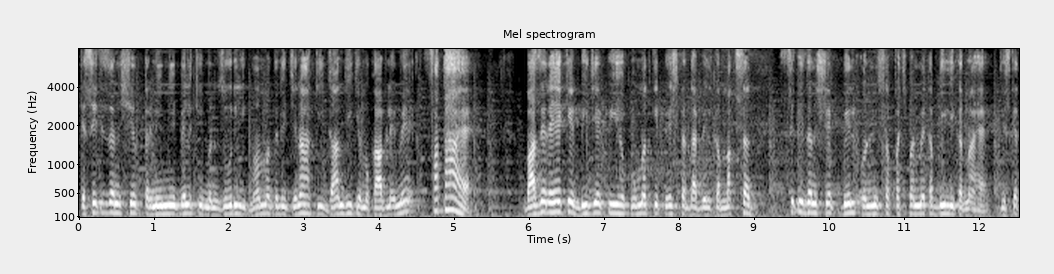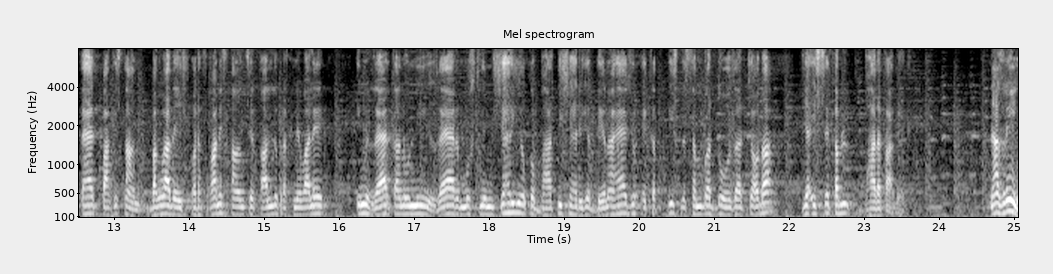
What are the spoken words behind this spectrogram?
کہ سٹیزن شپ ترمیمی بل کی منظوری محمد علی جناح کی گاندھی کے مقابلے میں فتح ہے۔ واضح رہے کہ بی جے پی حکومت کی پیش کردہ بل کا مقصد سٹیزن شپ بل انیس سو پچپن میں تبدیلی کرنا ہے، جس کے تحت پاکستان، بنگلہ دیش اور افغانستان سے تعلق رکھنے والے ان غیر قانونی غیر مسلم شہریوں کو بھارتی شہریت دینا ہے، جو اکتیس دسمبر دو ہزار چودہ یا اس سے قبل بھارت آ گئے تھے۔ ناظرین،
